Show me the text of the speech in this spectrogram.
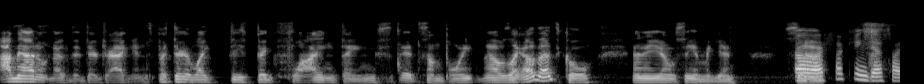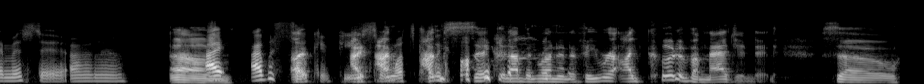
I mean, I don't know that they're dragons, but they're like these big flying things at some point. And I was like, oh, that's cool. And then you don't see them again. So, oh, I fucking guess I missed it. I don't know. um, I was so I- confused I, I'm, what's going I'm on. sick and I've been running a fever. I could have imagined it. So,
